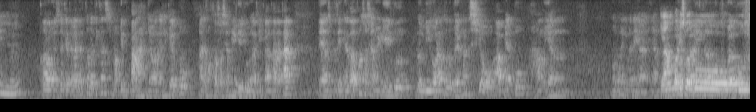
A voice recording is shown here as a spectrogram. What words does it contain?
Hmm. kalau misalnya kita lihat tuh berarti kan semakin parahnya orang insecure tuh ada faktor sosial media juga nggak sih Kak? karena kan yang seperti yang kita tahu kan sosial media itu lebih orang tuh lebih kan show up-nya tuh hal yang ngomongnya gimana ya Yang bagus-bagus. bagus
